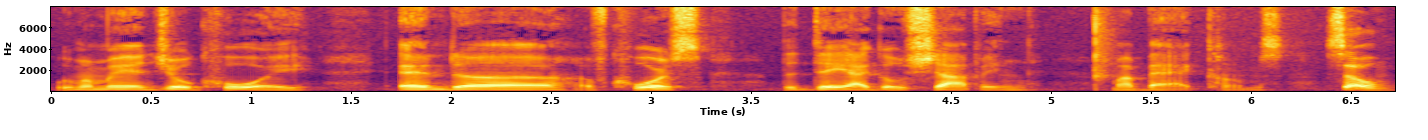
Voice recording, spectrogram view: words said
with my man Jo Koy, and uh, of course, the day I go shopping, my bag comes. So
